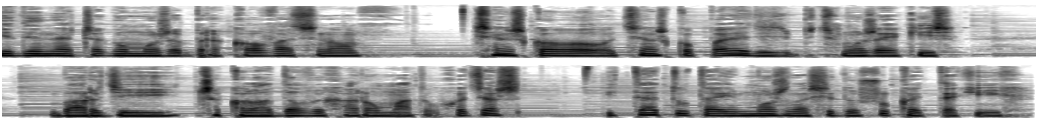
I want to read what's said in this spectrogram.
jedyne czego może brakować, no ciężko, ciężko powiedzieć, być może jakiś bardziej czekoladowych aromatów, chociaż i te tutaj można się doszukać takich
